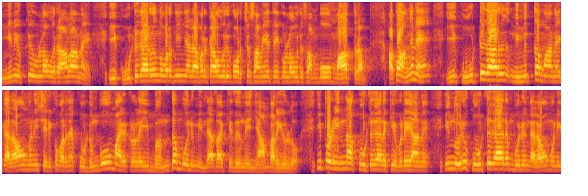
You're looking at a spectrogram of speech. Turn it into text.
ഇങ്ങനെയൊക്കെയുള്ള ഒരാളാണ്. ഈ കൂട്ടുകാരൻ എന്ന് പറഞ്ഞു കഴിഞ്ഞാൽ അവർക്ക് ആ ഒരു കുറച്ച് സമയത്തേക്കുള്ള ഒരു സംഭവം മാത്രം. അപ്പോൾ അങ്ങനെ ഈ കൂട്ടുകാർ നിമിത്തമാണ് കലാവമണി ശരിക്കും പറഞ്ഞാൽ കുടുംബവുമായിട്ടുള്ള ഈ ബന്ധം പോലും ഇല്ലാതാക്കിയതെന്ന് ഞാൻ പറയുള്ളൂ. ഇപ്പോൾ ഇന്ന് ആ കൂട്ടുകാരൊക്കെ എവിടെയാണ്? ഇന്നൊരു കൂട്ടുകാരൻ പോലും കലാവമണി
